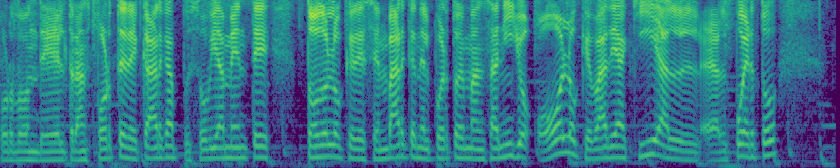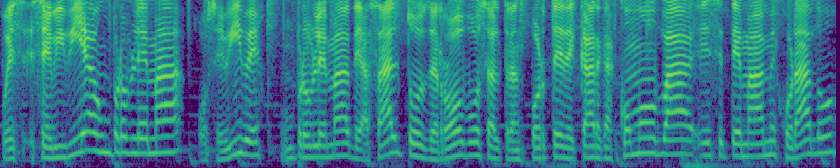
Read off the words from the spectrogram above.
por donde el transporte de carga, pues obviamente todo lo que desembarca en el puerto de Manzanillo o lo que va de aquí al, al puerto, pues se vivía un problema o se vive un problema de asaltos, de robos al transporte de carga. ¿Cómo va ese tema? ¿Ha mejorado?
